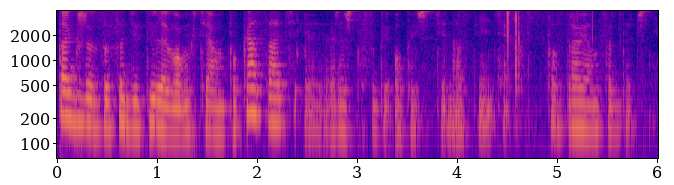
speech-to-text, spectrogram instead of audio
Także w zasadzie tyle Wam chciałam pokazać. Resztę sobie obejrzycie na zdjęciach. Pozdrawiam serdecznie.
